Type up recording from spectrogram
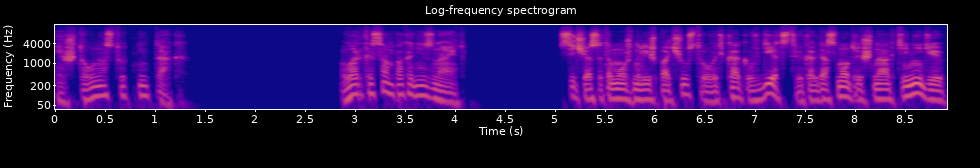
И что у нас тут не так? Ларка сам пока не знает. Сейчас это можно лишь почувствовать, как в детстве, когда смотришь на актинидию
